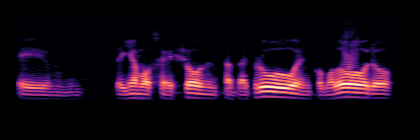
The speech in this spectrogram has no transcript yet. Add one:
Eh, teníamos eh, show en Santa Cruz, en Comodoro,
